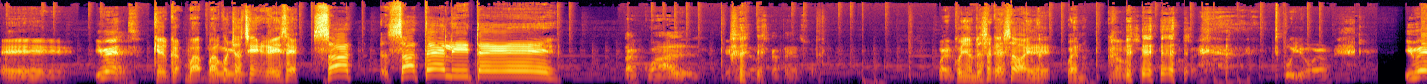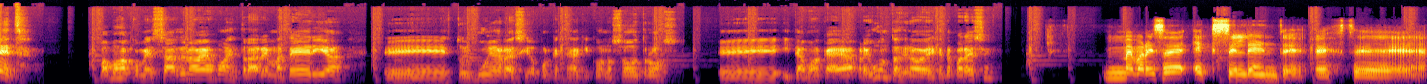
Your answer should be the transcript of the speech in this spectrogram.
Eh, Ivette, Que, que va, va a escuchar así, que dice Sat satélite. tal cual. ¿Qué es eso? ¿No sacaste eso? Bueno, Coño, ¿dónde saca esa este, vaina? Bueno, No, no sé, no sé. Tuyo, weón. Ivette, vamos a comenzar de una vez, vamos a entrar en materia. Eh, estoy muy agradecido porque estés aquí con nosotros. Eh, y te vamos a caer a preguntas de una vez. ¿Qué te parece? Me parece excelente. Este,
